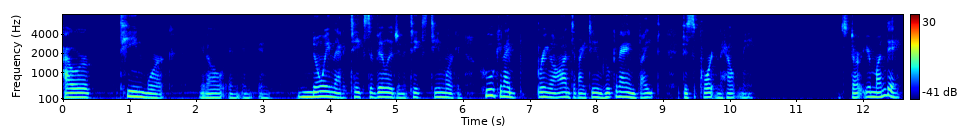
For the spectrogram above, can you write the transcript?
our teamwork, you know, and, and, and knowing that it takes a village and it takes teamwork and who can I bring on to my team? Who can I invite to support and help me? Start your Monday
